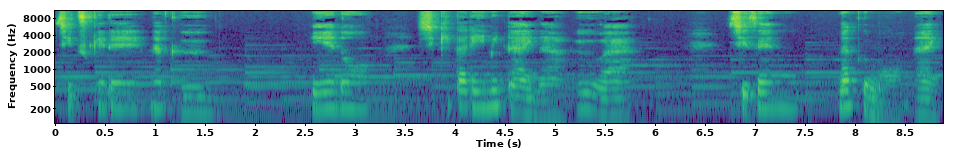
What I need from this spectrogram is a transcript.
しつけでなく家のしきたりみたいな風は自然なくもない。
